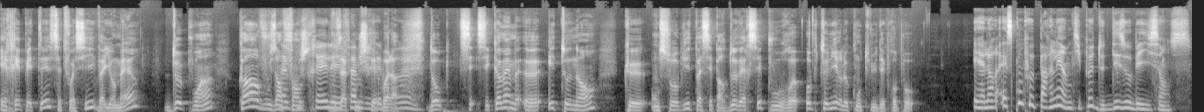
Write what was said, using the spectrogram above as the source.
est répété, cette fois-ci, va Yomer, deux points, quand vous enfanterez, vous accoucherez. Voilà. Donc c'est quand même euh, étonnant qu'on soit obligé de passer par deux versets pour euh, obtenir le contenu des propos. Et alors, est-ce qu'on peut parler un petit peu de désobéissance?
